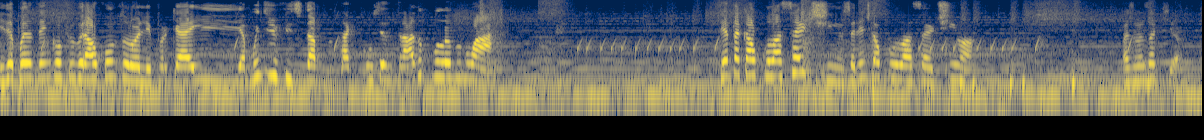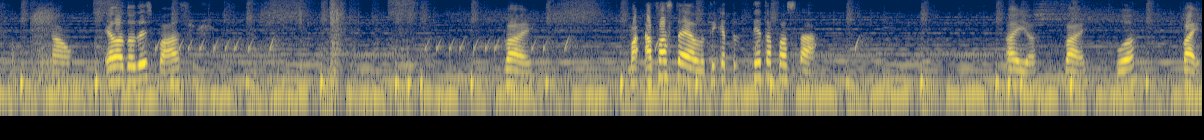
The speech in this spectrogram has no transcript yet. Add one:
E depois eu tenho que configurar o controle, porque aí é muito difícil dar ataque concentrado pulando no ar. Tenta calcular certinho. Se a gente calcular certinho, ó. Mais ou menos aqui, ó. Não. Ela dá dois passos. Vai. Afasta ela. Tenta, tenta afastar. Aí, ó. Vai. Boa. Vai.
